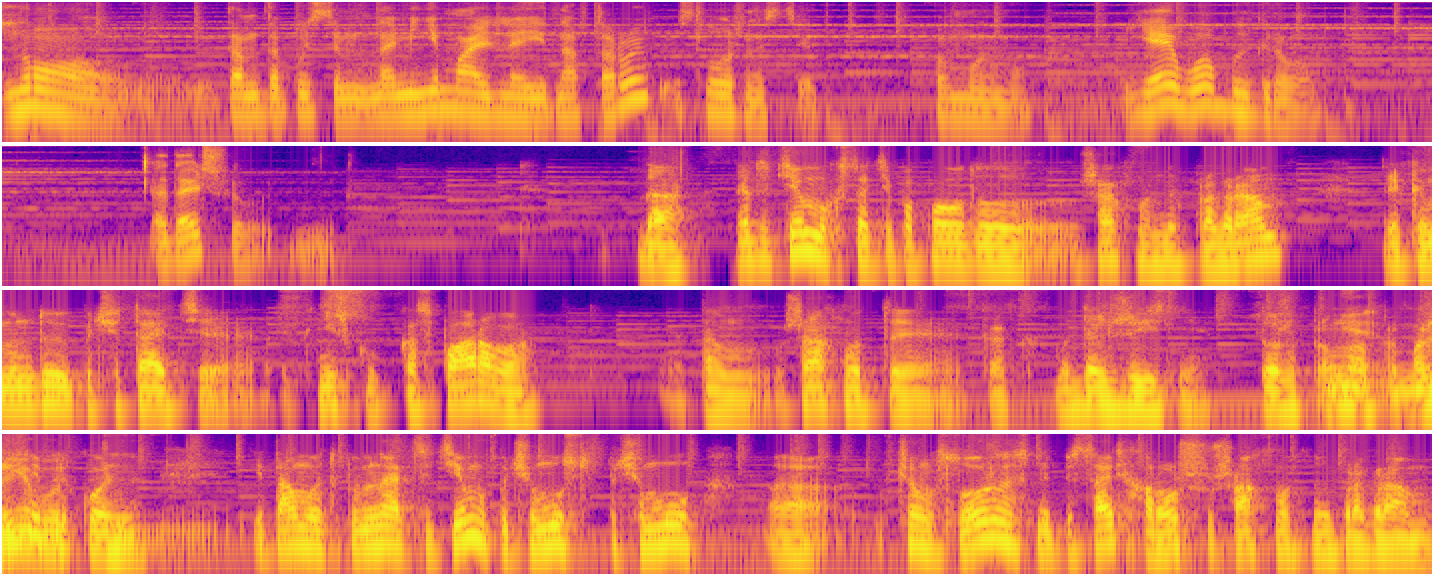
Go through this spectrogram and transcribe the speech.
Но там, допустим, на минимальной и на второй сложности, по-моему, я его обыгрывал. А дальше нет. Да, эту тему, кстати, по поводу шахматных программ рекомендую почитать э, книжку Каспарова. Там шахматы как модель жизни. Тоже про, не, про по жизни вот... прикольно. И там вот упоминается тема, почему, почему э, в чем сложность написать хорошую шахматную программу.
